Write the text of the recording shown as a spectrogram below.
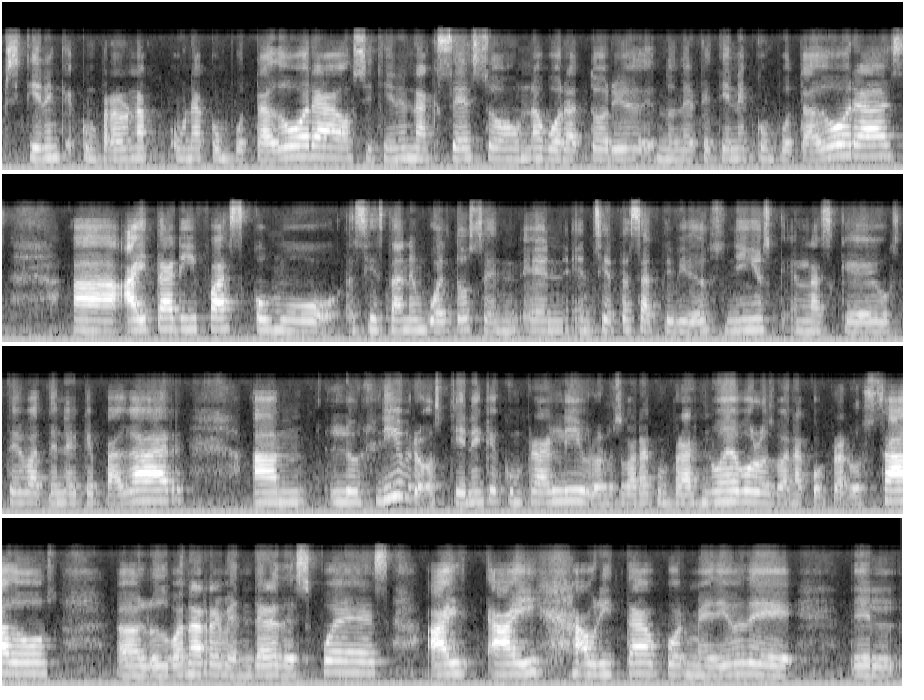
si tienen que comprar una, una, computadora o si tienen acceso a un laboratorio en donde que tiene computadoras. Uh, hay tarifas como si están envueltos en, en, en, ciertas actividades niños en las que usted va a tener que pagar. Um, los libros, tienen que comprar libros, los van a comprar nuevos, los van a comprar usados, uh, los van a revender después. Hay, hay ahorita por medio de, del,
